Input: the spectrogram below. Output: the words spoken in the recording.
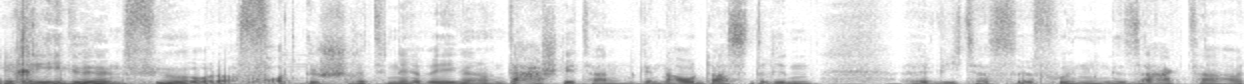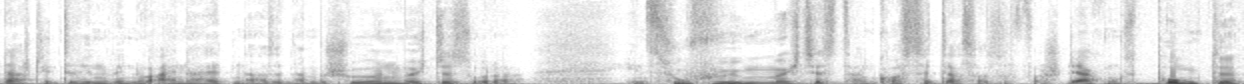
Regeln für oder fortgeschrittene Regeln und da steht dann genau das drin, äh, wie ich das äh, vorhin gesagt habe, da steht drin, wenn du Einheiten also dann beschwören möchtest oder hinzufügen möchtest, dann kostet das also Verstärkungspunkte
